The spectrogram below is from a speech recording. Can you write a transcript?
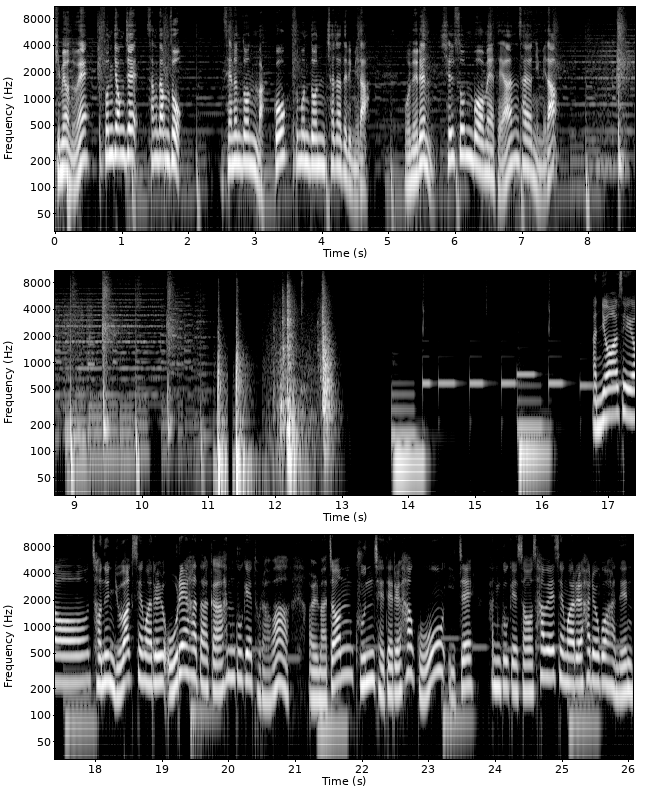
김현우의 손경제 상담소. 새는 돈 맞고 숨은 돈 찾아드립니다. 오늘은 실손보험에 대한 사연입니다. 안녕하세요. 저는 유학 생활을 오래 하다가 한국에 돌아와 얼마 전 군 제대를 하고 이제 한국에서 사회 생활을 하려고 하는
